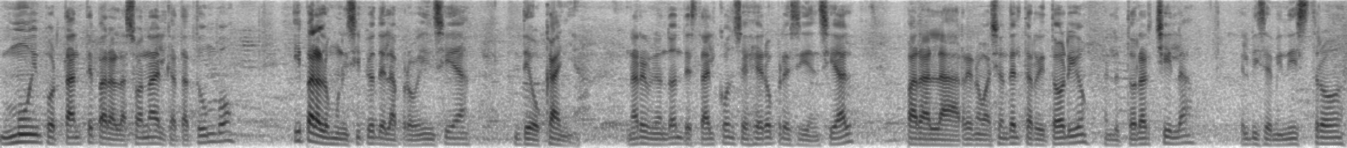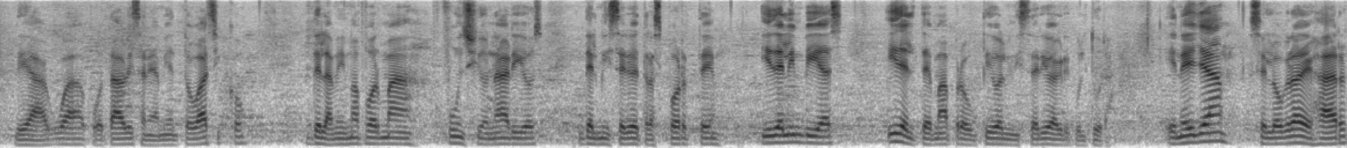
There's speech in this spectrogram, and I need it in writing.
muy importante para la zona del Catatumbo y para los municipios de la provincia de Ocaña. Una reunión donde está el consejero presidencial para la renovación del territorio, el doctor Archila, el viceministro de Agua Potable y Saneamiento Básico, de la misma forma funcionarios del Ministerio de Transporte y del INVIAS y del tema productivo del Ministerio de Agricultura. En ella se logra dejar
